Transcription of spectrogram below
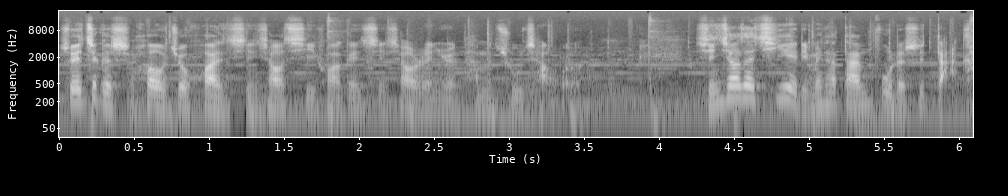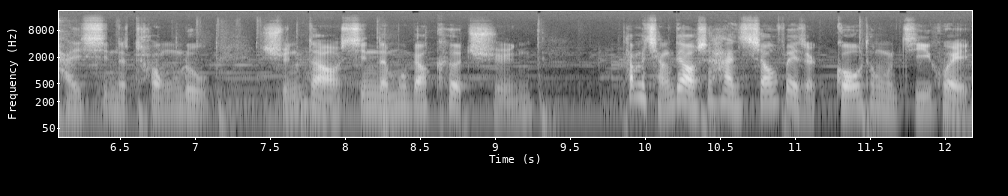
所以这个时候就换行销企划跟行销人员他们出场了。行销在企业里面，他担负的是打开新的通路，寻找新的目标客群。他们强调是和消费者沟通的机会，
